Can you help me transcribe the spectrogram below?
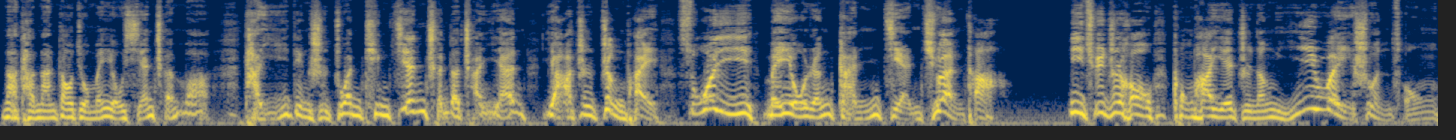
那他难道就没有贤臣吗？他一定是专听奸臣的谗言，压制正派，所以没有人敢检劝他。你去之后，恐怕也只能一味顺从，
